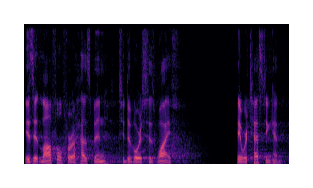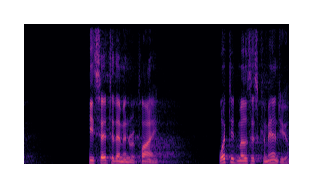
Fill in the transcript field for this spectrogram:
Is it lawful for a husband to divorce his wife? They were testing him. He said to them in reply, what did Moses command you?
